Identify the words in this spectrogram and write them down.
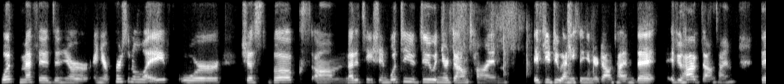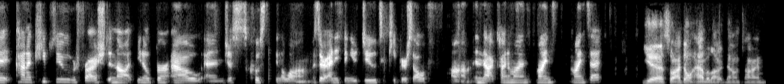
what methods in your in your personal life or just books, um, meditation? What do you do in your downtime, if you do anything in your downtime that, if you have downtime, that kind of keeps you refreshed and not, you know, burnt out and just coasting along? Is there anything you do to keep yourself um, in that kind of mind, mind mindset? Yeah, so I don't have a lot of downtime.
